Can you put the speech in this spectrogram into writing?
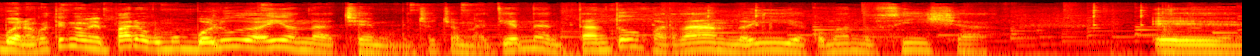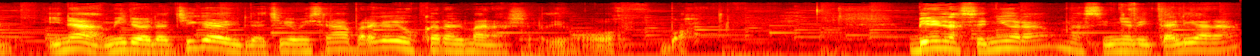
Bueno, cuestión que me paro como un boludo ahí, onda, che, muchachos, ¿me atienden? Están todos guardando ahí, acomodando sillas. Eh, y nada, miro a la chica y la chica me dice, ah, ¿para qué voy a buscar al manager? Digo, oh, boh. Viene la señora, una señora italiana,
